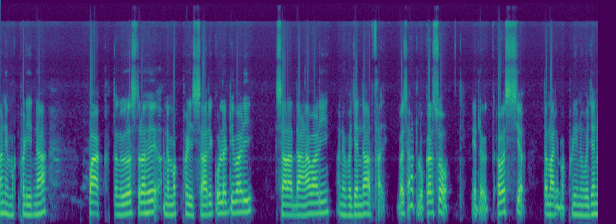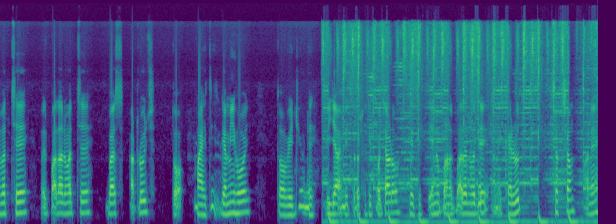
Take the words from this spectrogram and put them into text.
અને મગફળીના પાક તંદુરસ્ત રહે અને મગફળી સારી ક્વોલિટીવાળી, સારા દાણાવાળી અને વજનદાર થાય. બસ આટલું કરશો એટલે અવશ્ય તમારી મગફળીનું વજન વધશે, ઉત્પાદન વધશે. બસ આટલું જ. તો માહિતી ગમી હોય તો વિડીયોને બીજા મિત્રો સુધી પહોંચાડો, જેથી તેનું પણ ઉત્પાદન વધે અને ખેડૂત સક્ષમ અને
